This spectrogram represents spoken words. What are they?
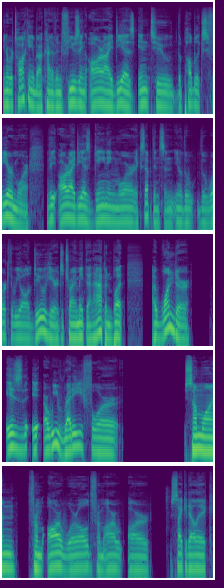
you know we're talking about kind of infusing our ideas into the public sphere more the our ideas gaining more acceptance and you know the the work that we all do here to try and make that happen. But i wonder is the, it, are we ready for someone from our world from our our psychedelic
